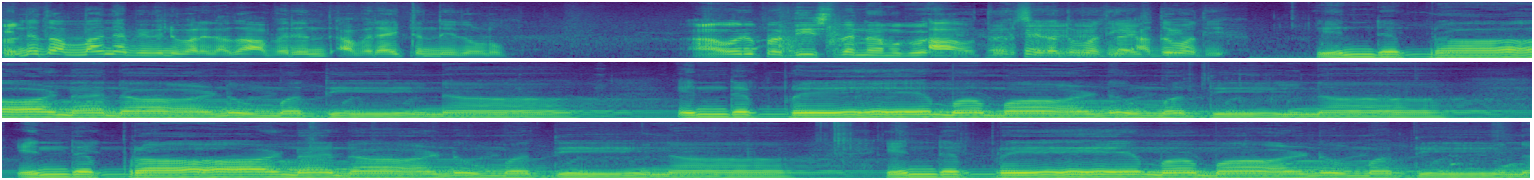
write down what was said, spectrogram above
പിന്നെ അത് അള്ളാൻ ഹബീബിന് പറയുന്നത് അത് അവരെ അവരായിട്ട് എന്ത് ചെയ്തോളും? ആ ഒരു പ്രതീക്ഷ തന്നെ നമുക്ക് ആ തീർച്ചയായും അത് മതി അത് മതി. എന്റെ പ്രാണനാണു മദീന. എന്റെ പ്രേമമാണ് മദീന. എന്റെ പ്രാണനാണ് മദീന. എന്റെ പ്രേമമാണ് മദീന.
